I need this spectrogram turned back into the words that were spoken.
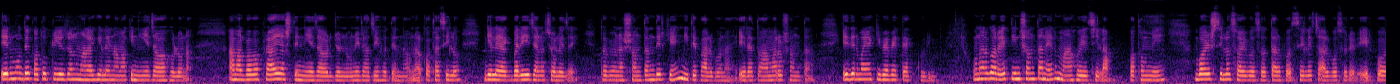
এর মধ্যে কত প্রিয়জন মারা গেলেন আমাকে নিয়ে যাওয়া হলো না। আমার বাবা প্রায় আসতেন নিয়ে যাওয়ার জন্য। উনি রাজি হতেন না। ওনার কথা ছিল, গেলে একবারেই যেন চলে যায় তবে ওনার সন্তানদেরকে নিতে পারব না। এরা তো আমারও সন্তান। এদের মায়া কীভাবে ত্যাগ করি? ওনার ঘরে তিন সন্তানের মা হয়েছিলাম। প্রথম মেয়ে, বয়স ছিল ছয় বছর। তারপর ছেলে চার বছরের। এরপর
